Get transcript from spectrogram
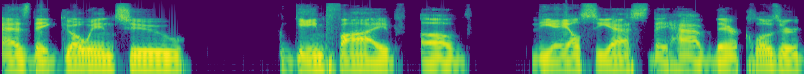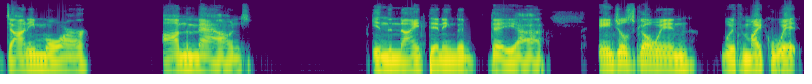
as they go into game five of the ALCS, they have their closer, Donnie Moore, on the mound in the ninth inning. The, the uh, Angels go in with Mike Witt,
